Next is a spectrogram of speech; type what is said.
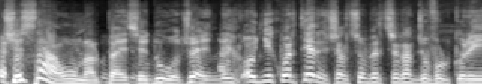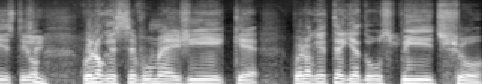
C'è sta uno al paese tuo, cioè nel- ogni quartiere c'è il suo personaggio folcloristico, quello che si fuma le cicche, quello che ti chiede lo spiccio.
